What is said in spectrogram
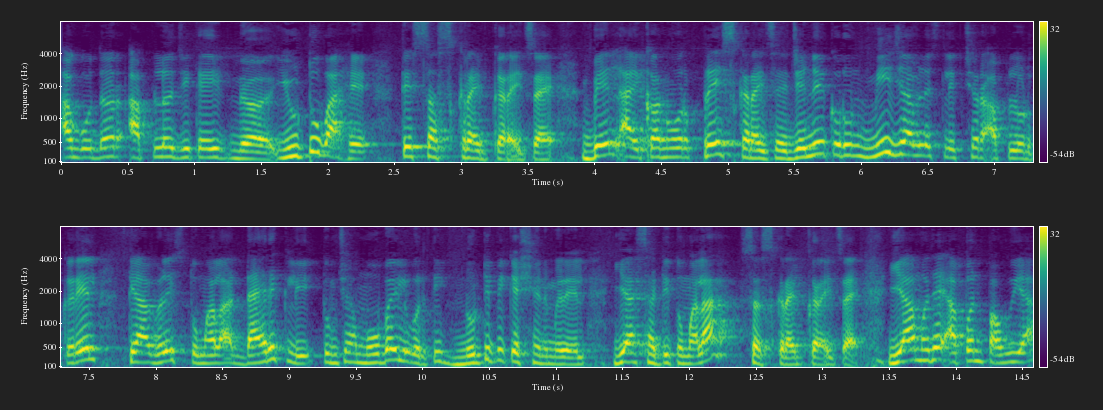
अगोदर आपलं जे काही यूट्यूब आहे ते सबस्क्राईब करायचं आहे बेल आयकॉनवर प्रेस करायचं आहे जेणेकरून मी ज्यावेळेस लेक्चर अपलोड करेल त्यावेळेस तुम्हाला डायरेक्टली तुमच्या मोबाईलवरती नोटिफिकेशन मिळेल. यासाठी तुम्हाला सबस्क्राईब करायचं आहे. यामध्ये आपण पाहूया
